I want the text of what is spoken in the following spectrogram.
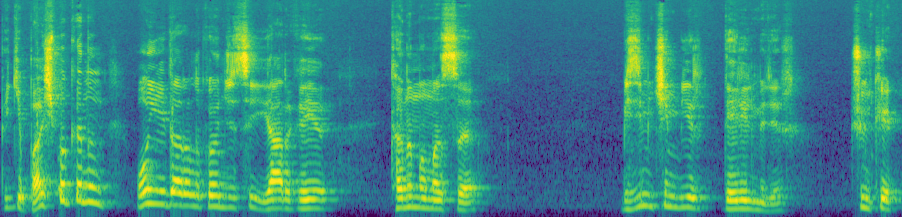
Peki başbakanın 17 Aralık öncesi yargıyı tanımaması bizim için bir delil midir? Çünkü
